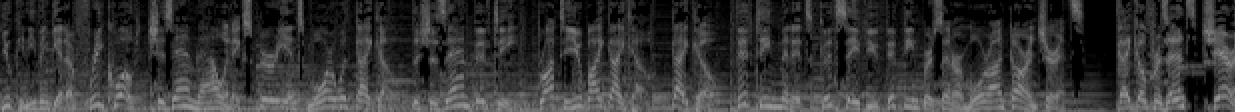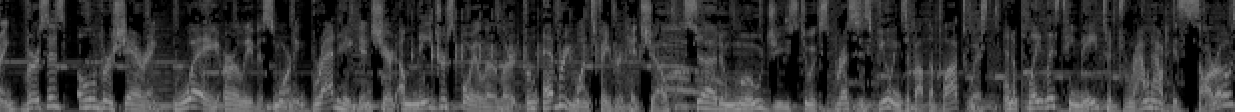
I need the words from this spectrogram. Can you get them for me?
You can even get a free quote. Shazam now and experience more with Geico. The Shazam 15, brought to you by Geico. Geico, 15 minutes could save you 15% or more on car insurance. Geico presents sharing versus oversharing. Way early this morning, Brad Higdon shared a major spoiler alert from everyone's favorite hit show. Sad emojis to express his feelings about the plot twist and a playlist he made to drown out his sorrows?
